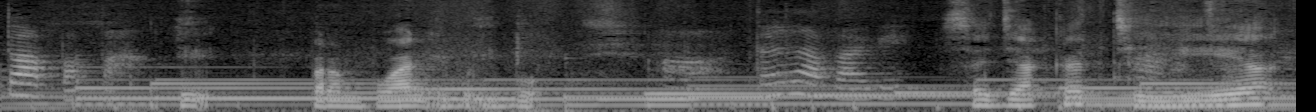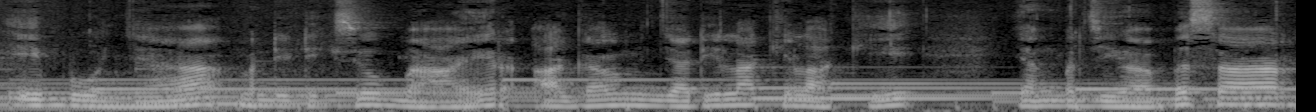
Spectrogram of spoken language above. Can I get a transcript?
itu apa pak i- perempuan ibu-ibu. Sejak kecil, ibunya mendidik Zubair agar menjadi laki-laki yang berjiwa besar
